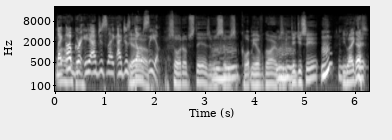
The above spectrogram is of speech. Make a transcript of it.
like oh, upgrade. Yeah, I just like I just don't see them. I saw it upstairs. It was, it was it caught me off guard. It was, mm-hmm. Did you see it? You liked Yes, it?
